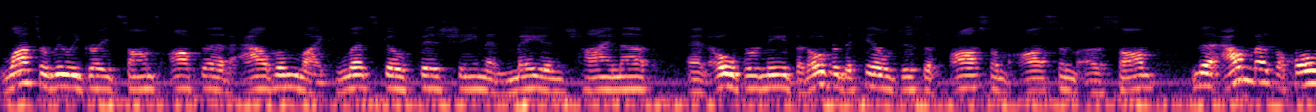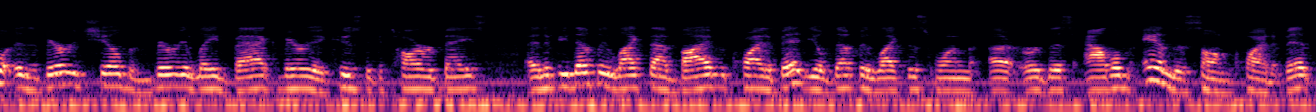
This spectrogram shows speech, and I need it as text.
Lots of really great songs off that album, like Let's Go Fishing and Made in China and Over Me, but Over the Hill, just an awesome, awesome uh, song. The album as a whole is very chilled, very laid back, very acoustic guitar based. And if you definitely like that vibe quite a bit, you'll definitely like this one uh, or this album and this song quite a bit.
